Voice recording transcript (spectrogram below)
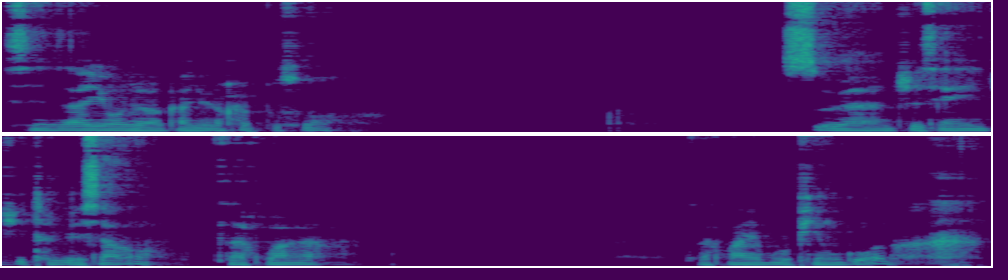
现在用着感觉还不错，虽然之前一直特别想再换再换一部苹果的。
